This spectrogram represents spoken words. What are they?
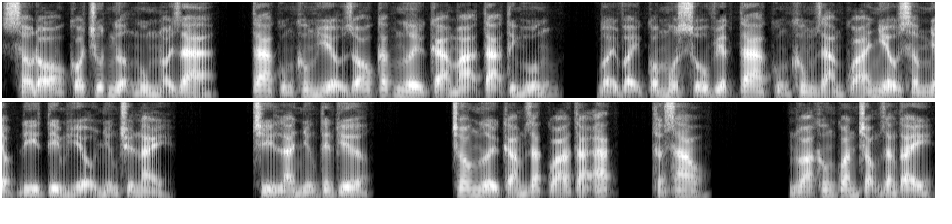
sau đó có chút ngượng ngùng nói ra, ta cũng không hiểu rõ các ngươi cả mạ tạ tình huống, bởi vậy có một số việc ta cũng không dám quá nhiều xâm nhập đi tìm hiểu những chuyện này. Chỉ là những tên kia, cho người cảm giác quá tà ác, thật sao? Loa không quan trọng giang tay,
